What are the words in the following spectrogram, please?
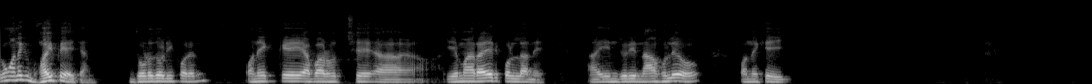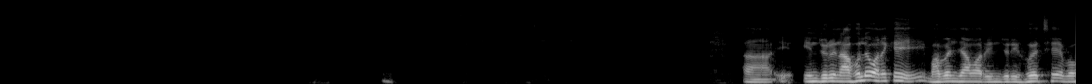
এবং অনেকে ভয় পেয়ে যান। দৌড়াদৌড়ি করেন। অনেকে আবার হচ্ছে এমআরআই এর কল্যাণে ইনজুরি না হলেও অনেকেই ইনজুরি না হলেও অনেকেই ভাবেন যে আমার ইনজুরি হয়েছে এবং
